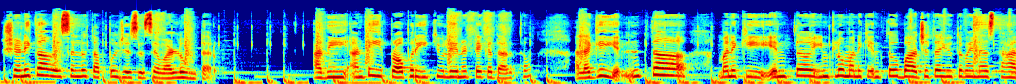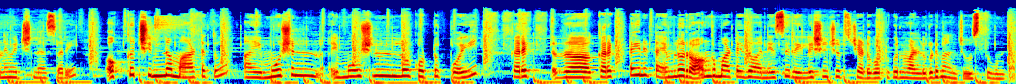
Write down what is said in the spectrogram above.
క్షణికావేశంలో తప్పులు చేసేసే వాళ్ళు ఉంటారు. అది అంటే ఈ ప్రాపర్ ఈక్యూ లేనట్టే కదా అర్థం? అలాగే ఎంత మనకి ఎంత ఇంట్లో మనకి ఎంతో బాధ్యతాయుతమైన స్థానం ఇచ్చినా సరే ఒక్క చిన్న మాటతో ఆ ఎమోషన్ ఎమోషన్లో కొట్టుకుపోయి కరెక్ట్ కరెక్ట్ అయిన టైంలో రాంగ్ మాట ఏదో అనేసి రిలేషన్షిప్స్ చెడగొట్టుకున్న వాళ్ళు కూడా మనం చూస్తూ ఉంటాం.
